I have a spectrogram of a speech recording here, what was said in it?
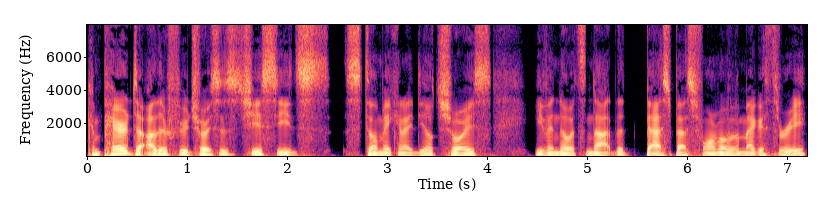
compared to other food choices, chia seeds still make an ideal choice, even though it's not the best best form of omega three.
